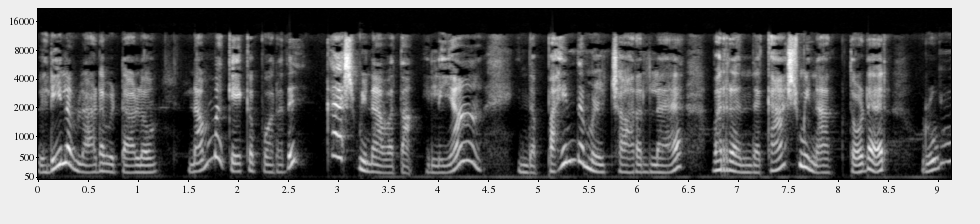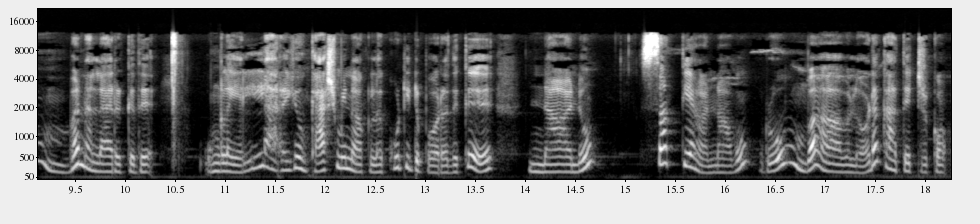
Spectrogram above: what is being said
வெளியில் விளையாட விட்டாலும் நம்ம கேட்க போகிறது காஷ்மினாவை தான் இல்லையா? இந்த பைந்தமிழ் சாரலில் வர்ற இந்த காஷ்மீனா தொடர் ரொம்ப நல்லா இருக்குது. உங்களை எல்லாரையும் காஷ்மினாக்குள்ளே கூட்டிகிட்டு போகிறதுக்கு நானும் சத்யா அண்ணாவும் ரொம்ப ஆவலோட காத்துட்ருக்கோம்.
